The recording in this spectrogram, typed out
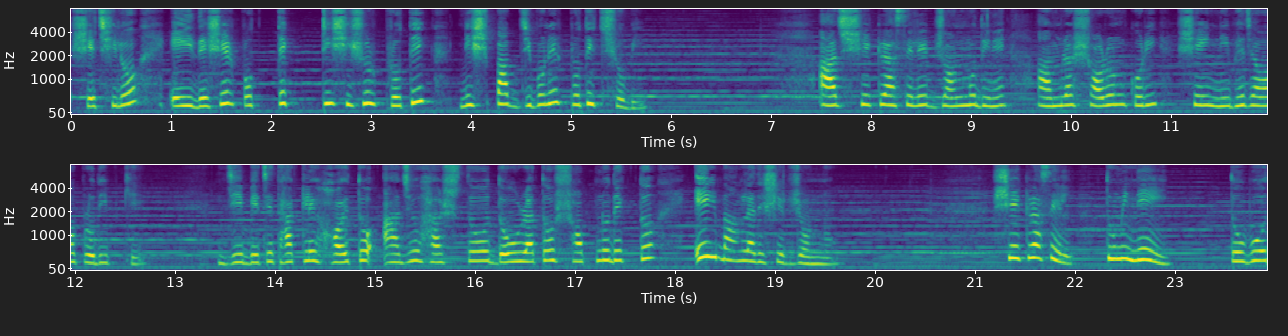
সে ছিল এই দেশের প্রত্যেকটি শিশুর প্রতীক, নিষ্পাপ জীবনের প্রতিচ্ছবি। আজ শেখ রাসেলের জন্মদিনে আমরা স্মরণ করি সেই নিভে যাওয়া প্রদীপকে। যে বেঁচে থাকলে হয়তো আজও হাসতো, দৌড়াতো, স্বপ্ন দেখত এই বাংলাদেশের জন্য। শেখ রাসেল, তুমি নেই, তবুও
